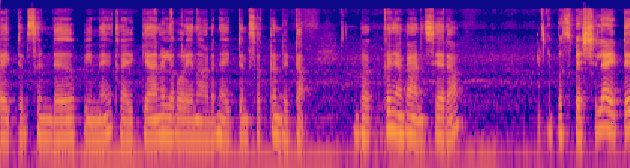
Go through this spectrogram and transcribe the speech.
ഐറ്റംസ് ഉണ്ട് പിന്നെ കഴിക്കാനുള്ള കുറേ നാടൻ ഐറ്റംസ് ഒക്കെ ഉണ്ട് കേട്ടോ അപ്പോൾ ഒക്കെ ഞാൻ കാണിച്ചു തരാം. അപ്പോൾ സ്പെഷ്യലായിട്ട്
